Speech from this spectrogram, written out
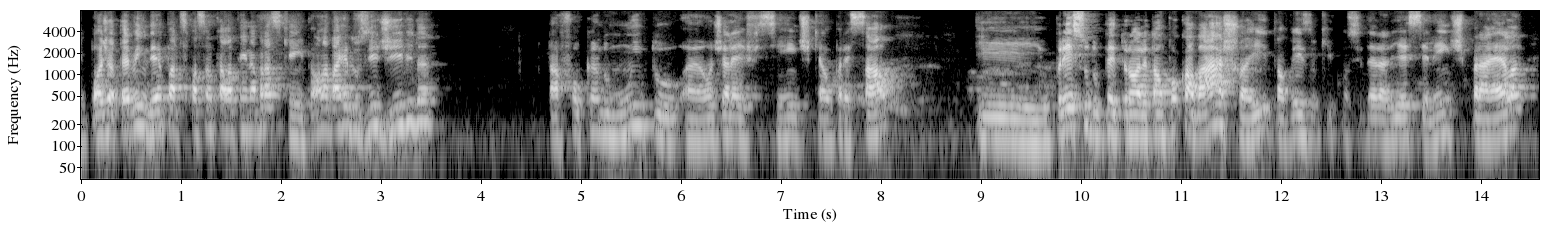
e pode até vender a participação que ela tem na Braskem. Então, ela vai reduzir dívida, está focando muito uh, onde ela é eficiente, que é o pré-sal, e o preço do petróleo está um pouco abaixo aí, talvez do que consideraria excelente para ela,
